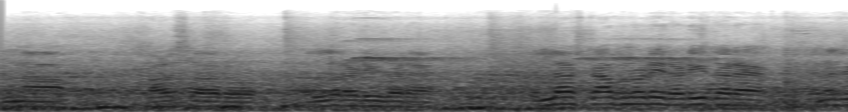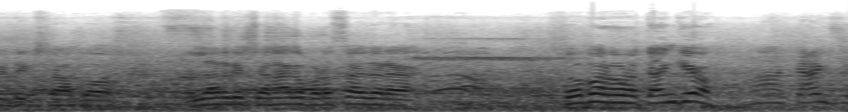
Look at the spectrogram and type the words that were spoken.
ಅನ್ನ ಕಾಳು ಸಾರು ಎಲ್ಲ ರೆಡಿ ಇದ್ದಾರೆ. ಎಲ್ಲ ಸ್ಟಾಫ್ ನೋಡಿ ರೆಡಿ ಇದ್ದಾರೆ ಎನರ್ಜೆಟಿಕ್ ಸ್ಟಾಫು ಎಲ್ಲರಿಗೂ ಚೆನ್ನಾಗಿ ಬಡಿಸ್ತಾ ಇದ್ದಾರೆ. ಸೂಪರ್ ಅವರು ಥ್ಯಾಂಕ್ ಯು ಥ್ಯಾಂಕ್ಸ್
